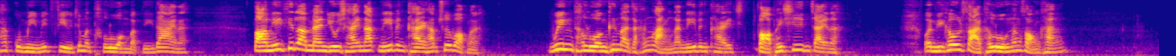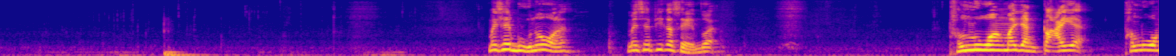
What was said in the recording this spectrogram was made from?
ถ้ากูมีมิดฟิลด์ที่มันทะลวงแบบนี้ได้นะ ตอนนี้ที่เราแมนยูใช้นัดนี้เป็นใครครับช่วยบอกหน่อยวิ่งทะลวงขึ้นมาจากข้างหลังนัดนี้เป็นใครตอบให้ชื่นใจหนะ วันนี้เขาอุตส่าห์ทะลวงทั้งสองครั้ง ไม่ใช่บรูโน่นะ ไม่ใช่พี่เกษมด้วย ทะลวงมาอย่างไกลอะทะลวง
